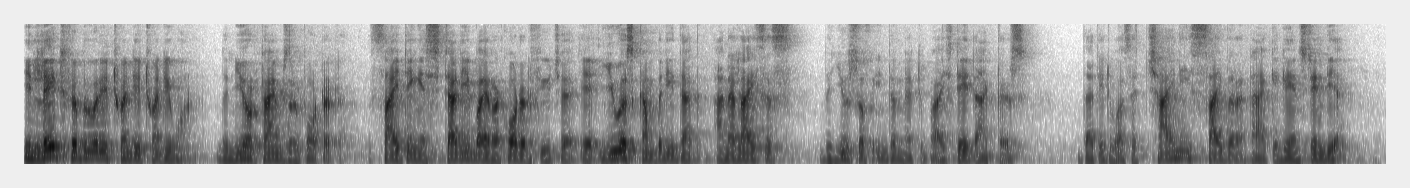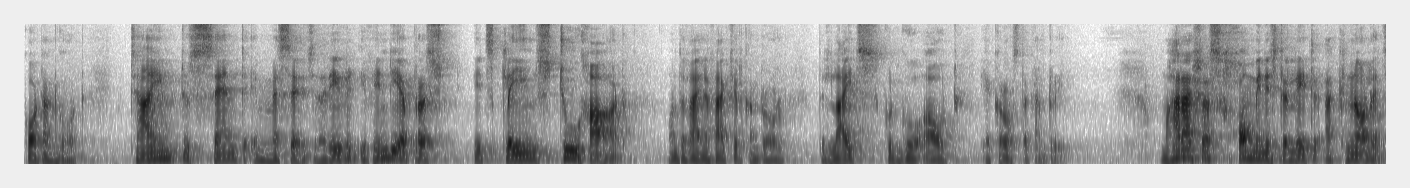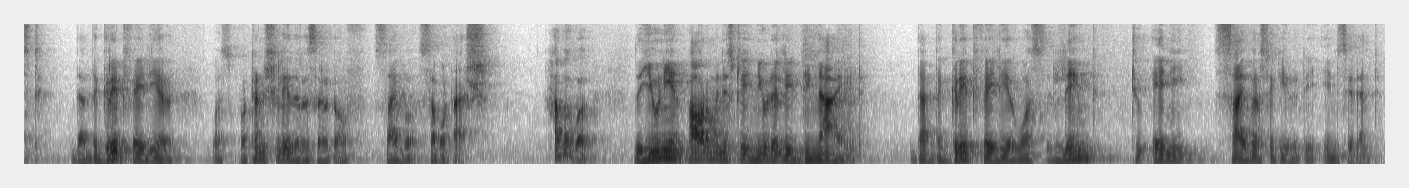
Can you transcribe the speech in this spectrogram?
In late February 2021, the New York Times reported, citing a study by Recorded Future, a US company that analyzes the use of internet by state actors, that it was a Chinese cyber attack against India, quote unquote, time to send a message that if, if India pressed its claims too hard on the line of actual control, the lights could go out across the country. Maharashtra's Home Minister later acknowledged that the grid failure was potentially the result of cyber sabotage. However, the Union Power Ministry in New Delhi denied that the grid failure was linked to any cyber security incident.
